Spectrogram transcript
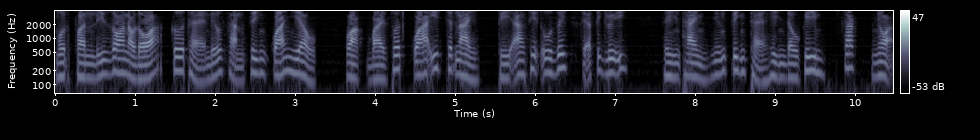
Một phần lý do nào đó, cơ thể nếu sản sinh quá nhiều hoặc bài xuất quá ít chất này thì axit uric sẽ tích lũy, hình thành những tinh thể hình đầu kim, sắc, nhọn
